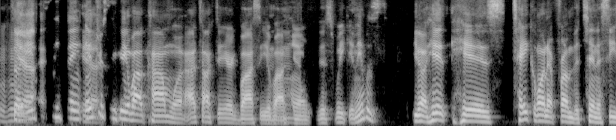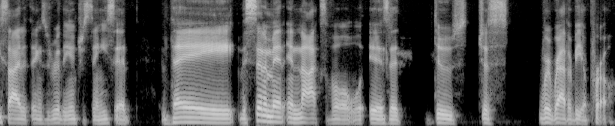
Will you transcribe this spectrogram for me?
Mm-hmm. So yeah. interesting thing, yeah. interesting thing about Nkamhoua, I talked to Eric Bossi about mm-hmm. him this week, and it was, you know, his his take on it from the Tennessee side of things was really interesting. He said they the sentiment in Knoxville is that dudes just would rather be a pro,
